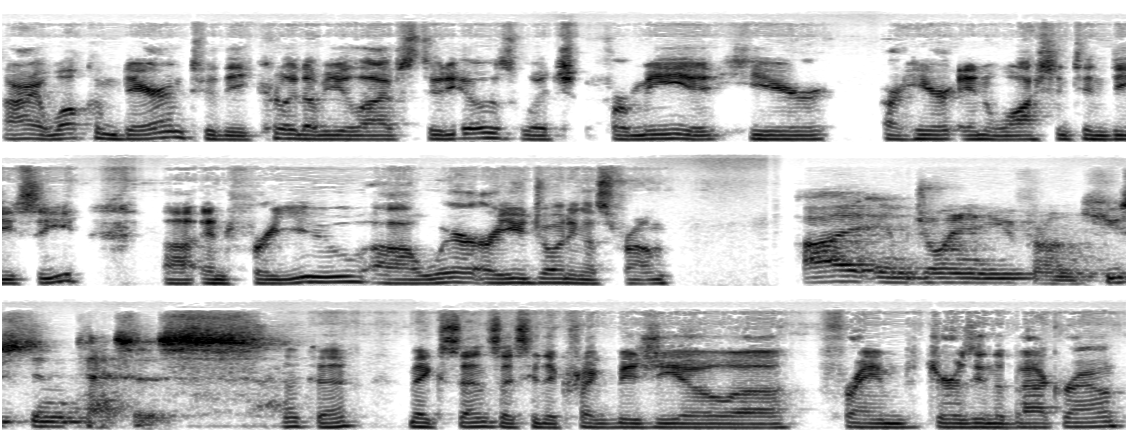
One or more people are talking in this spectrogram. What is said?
All right, welcome, Daren, to the Curly W Live studios, which for me here are here in Washington, D.C. Uh, and for you, uh, where are you joining us from? I am joining you from Houston, Texas. Okay. Makes sense. I see the Craig Biggio uh, framed jersey in the background.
